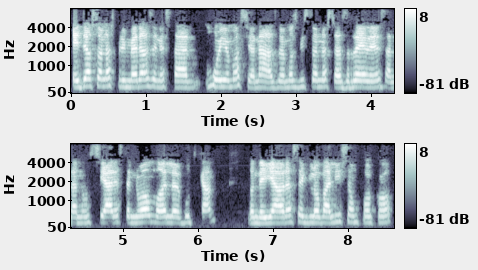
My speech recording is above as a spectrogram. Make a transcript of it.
ellas son las primeras en estar muy emocionadas. Lo hemos visto en nuestras redes al anunciar este nuevo modelo de bootcamp, donde ya ahora se globaliza un poco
